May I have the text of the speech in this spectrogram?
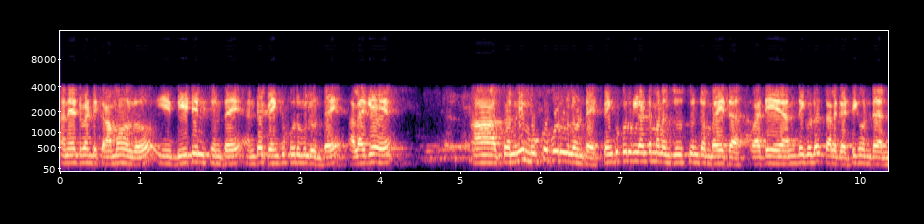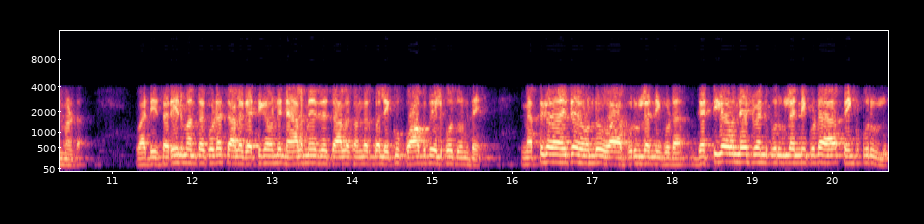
అనేటువంటి క్రమంలో ఈ బీటిల్స్ ఉంటాయి అంటే పెంకు పురుగులు ఉంటాయి. అలాగే కొన్ని ముక్కు పురుగులు ఉంటాయి. పెంకు పురుగులు అంటే మనం చూస్తుంటాం బయట. వాటి అన్నీ కూడా చాలా గట్టిగా ఉంటాయి అన్నమాట. వాటి శరీరం అంతా కూడా చాలా గట్టిగా ఉండి నేల మీద చాలా సందర్భాలు ఎక్కువ పాకుతూ వెళ్ళిపోతూ ఉంటాయి. మెత్తగా అయితే ఉండవు ఆ పురుగులన్నీ కూడా. గట్టిగా ఉండేటువంటి పురుగులన్నీ కూడా పెంకు పురుగులు.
